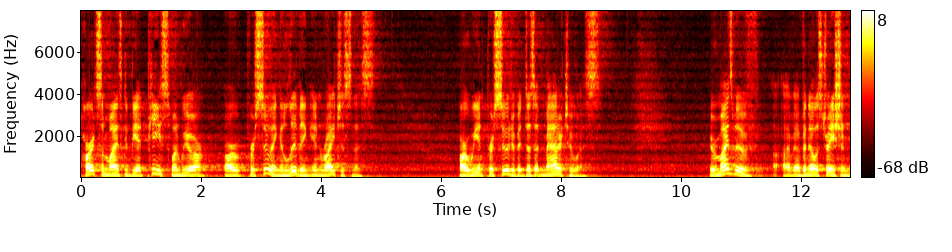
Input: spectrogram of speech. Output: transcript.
hearts and minds can be at peace when we are, are pursuing and living in righteousness. Are we in pursuit of it? Does it matter to us? It reminds me of, of, of, an illustration,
